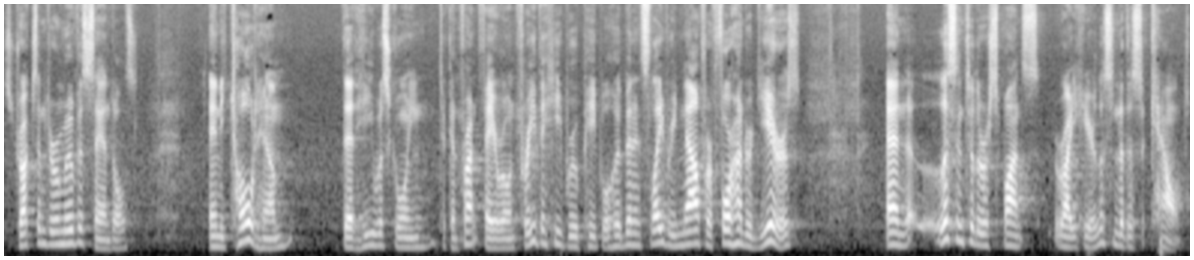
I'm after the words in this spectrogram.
instructs him to remove his sandals, and he told him that he was going to confront Pharaoh and free the Hebrew people who had been in slavery now for 400 years. And listen to the response right here. Listen to this account.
